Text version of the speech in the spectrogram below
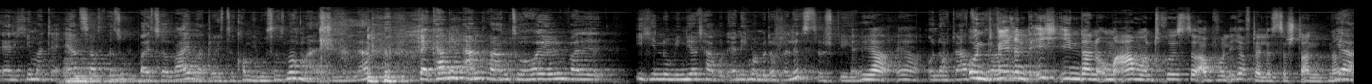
ehrlich, jemand, der ernsthaft versucht, bei Survivor durchzukommen, ich muss das nochmal erwähnen, ne? der kann nicht anfangen zu heulen, weil ich ihn nominiert habe und er nicht mal mit auf der Liste steht. Ja, ja. Und auch dazu Und sagen- während ich ihn dann umarme und tröste, obwohl ich auf der Liste stand, ne? Ja,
